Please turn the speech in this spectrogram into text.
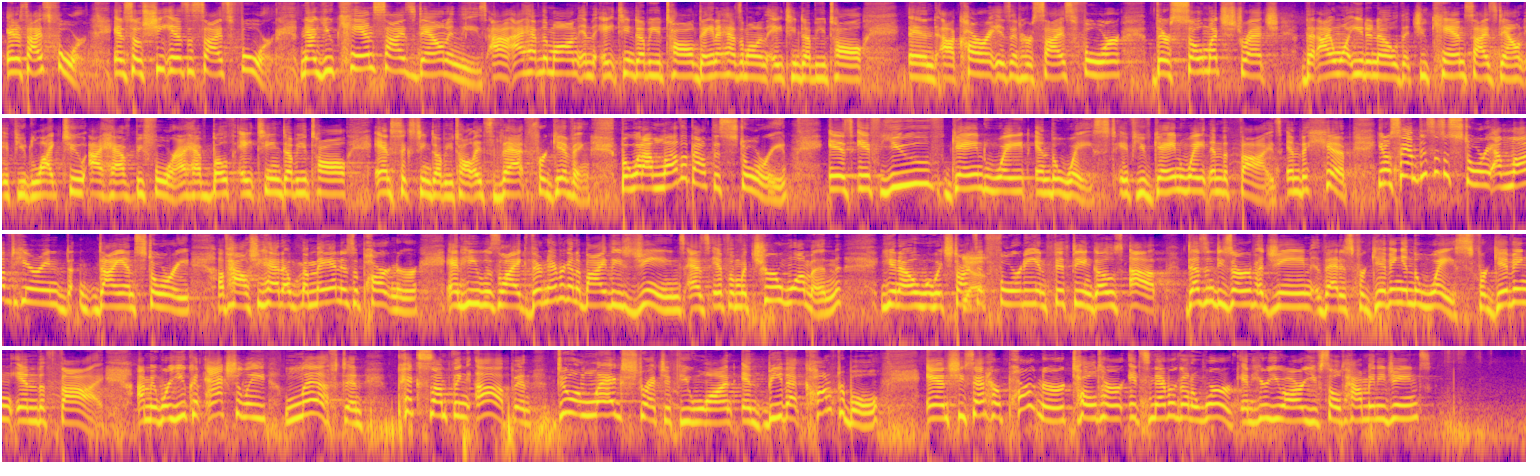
In a size four. And so she is a size four. Now you can size down in these. I, I have them on in the 18W tall. Dana has them on in the 18W tall. And uh, Cara is in her size four. There's so much stretch that I want you to know that you can size down if you'd like to. I have before. I have both 18W tall and 16W tall. It's that forgiving. But what I love about this story is if you've gained weight in the waist, if you've gained weight in the thighs, and the hip, you know, Sam, this is a story story, I loved hearing D Diane's story of how she had a, a man as a partner and he was like, they're never gonna buy these jeans as if a mature woman, you know, which starts yeah. at 40 and 50 and goes up, doesn't deserve a jean that is forgiving in the waist, forgiving in the thigh. I mean, where you can actually lift and pick something up and do a leg stretch if you want and be that comfortable. And she said her partner told her it's never gonna work. And here you are, you've sold how many jeans?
